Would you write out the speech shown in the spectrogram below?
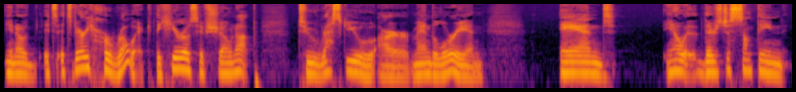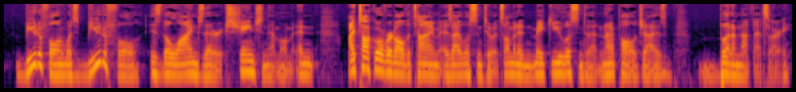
you know, it's it's very heroic. The heroes have shown up to rescue our Mandalorian, and you know, there's just something beautiful. And what's beautiful is the lines that are exchanged in that moment. And I talk over it all the time as I listen to it, so I'm going to make you listen to that. And I apologize, but I'm not that sorry.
